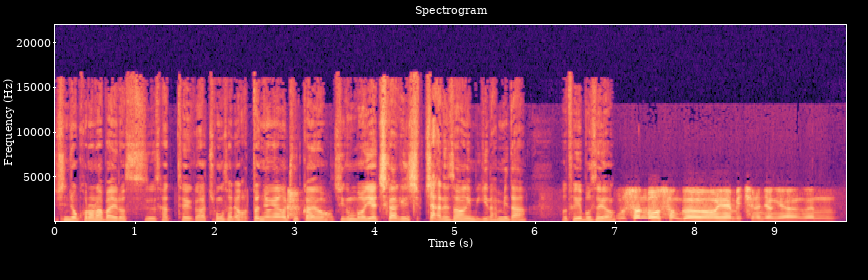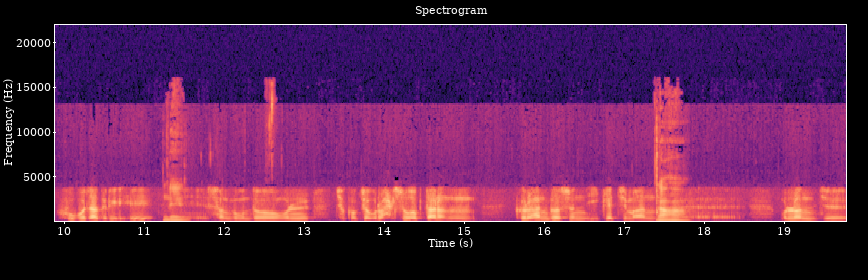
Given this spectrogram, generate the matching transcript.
신종 코로나 바이러스 사태가 총선에 어떤 영향을 줄까요? 지금 뭐 예측하기는 쉽지 않은 상황이긴 합니다. 어떻게 보세요? 우선 뭐 선거에 미치는 영향은 후보자들이 네. 선거 운동을 적극적으로 할 수 없다는 그러한 것은 있겠지만 에, 물론 이제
